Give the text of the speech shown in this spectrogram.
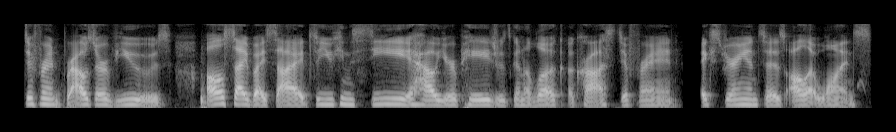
different browser views all side by side so you can see how your page is going to look across different experiences all at once.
